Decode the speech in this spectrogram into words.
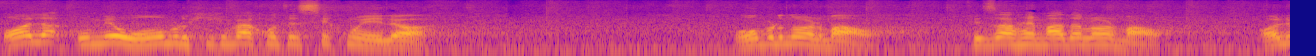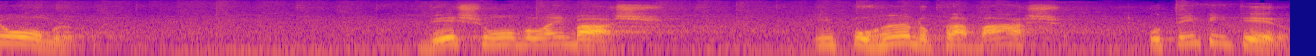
Olha o meu ombro, o que, que vai acontecer com ele, ó. Ombro normal. Fiz a remada normal. Olha o ombro. Deixa o ombro lá embaixo. Empurrando para baixo o tempo inteiro.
